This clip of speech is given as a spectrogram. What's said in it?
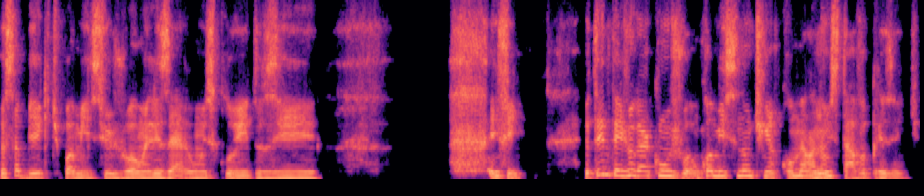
eu sabia que, tipo, a Miss e o João, eles eram excluídos e... Enfim, eu tentei jogar com o João, com a Miss não tinha como, ela não estava presente.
